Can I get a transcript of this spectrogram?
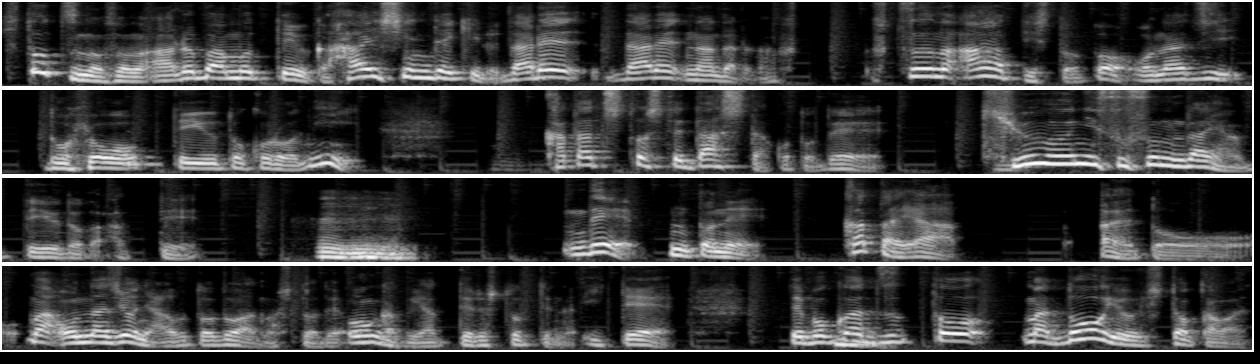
一つのそのアルバムっていうか配信できる、誰、誰、なんだろうな、普通のアーティストと同じ土俵っていうところに、形として出したことで、急に進んだやんっていうのがあって、うんうん、で、うんとね、方や、えっと、まあ、同じようにアウトドアの人で音楽やってる人っていうのはいて、で、僕はずっと、まあ、どういう人かは、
